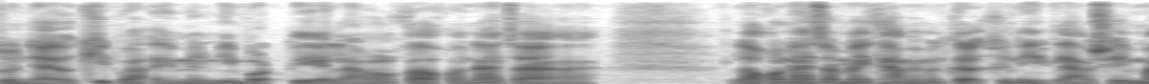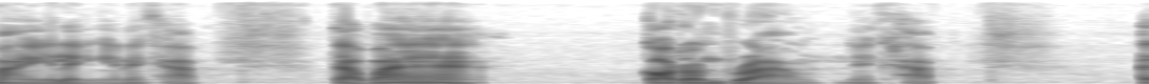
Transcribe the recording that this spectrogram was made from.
ส่วนใหญ่ก็คิดว่าเอ้ยมันมีบทเรียนแล้วเราก็น่าจะเราก็น่าจะไม่ทำให้มันเกิดขึ้นอีกแล้วใช่ไหมอะไรอย่างเงี้ยนะครับแต่ว่ากอร์ดอนบราวน์นะครับอ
